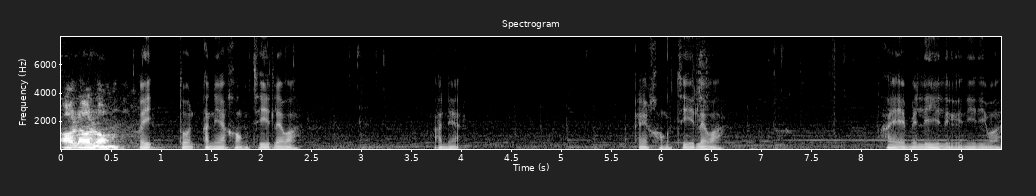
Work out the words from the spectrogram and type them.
เอาเราลง เฮ้ยตัวอันเนี้ยของจี๊ดเลยว่ะอันเนี้ยอันนี้ของจี๊ดเลยว่ะให้เอมิลี่หรือนี่ดีวะ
